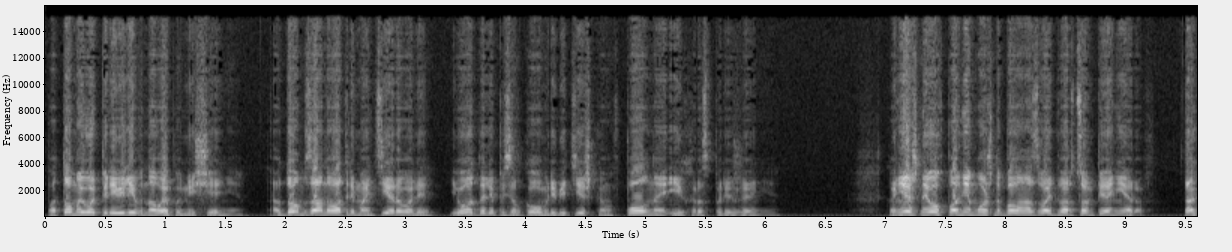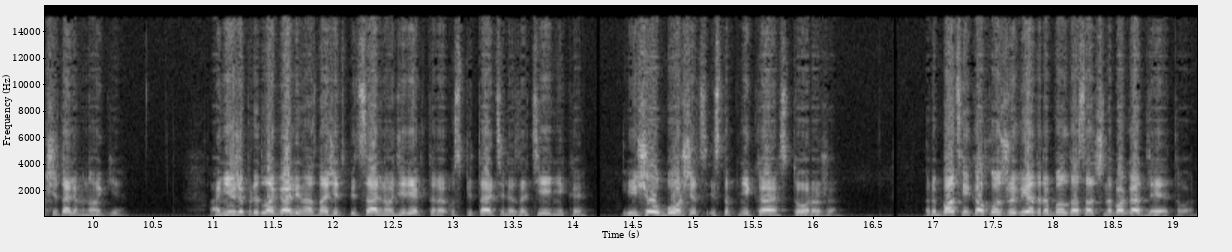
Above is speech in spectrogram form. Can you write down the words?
Потом его перевели в новое помещение, а дом заново отремонтировали и отдали поселковым ребятишкам в полное их распоряжение. Конечно, его вполне можно было назвать дворцом пионеров, так считали многие. Они же предлагали назначить специального директора, воспитателя, затейника, и еще уборщиц, истопника, сторожа. Рыбацкий колхоз Жуведра был достаточно богат для этого.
